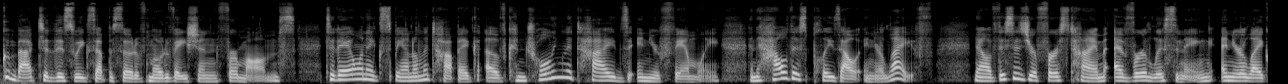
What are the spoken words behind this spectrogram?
Welcome back to this week's episode of Motivation for Moms. Today, I want to expand on the topic of controlling the tides in your family and how this plays out in your life. Now, if this is your first time ever listening and you're like,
